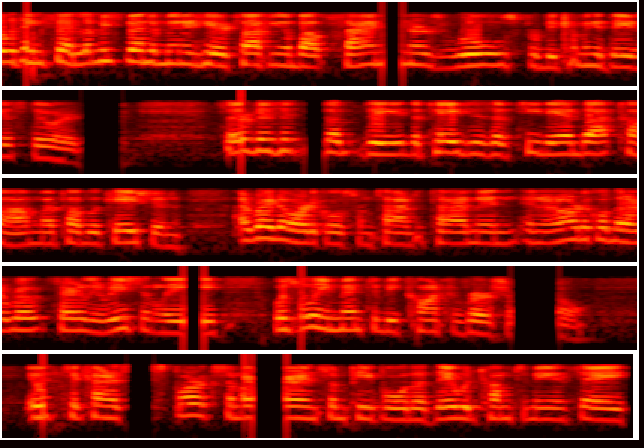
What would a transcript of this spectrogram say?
So with that being said, let me spend a minute here talking about Seiner's rules for becoming a data steward. So visit the, the, the pages of tdan.com, my publication. I write articles from time to time, and, and an article that I wrote fairly recently was really meant to be controversial. It was to kind of spark some in some people that they would come to me and say,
